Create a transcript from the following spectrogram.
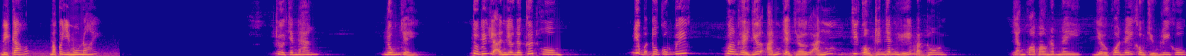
Bị cáo Bà có gì muốn nói? Thưa chánh án Đúng vậy. Tôi biết là anh Nhân đã kết hôn. Nhưng mà tôi cũng biết Quan hệ giữa ảnh và vợ ảnh Chỉ còn trên danh nghĩa mà thôi. Chẳng qua bao năm nay Vợ của anh ấy không chịu ly hôn.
